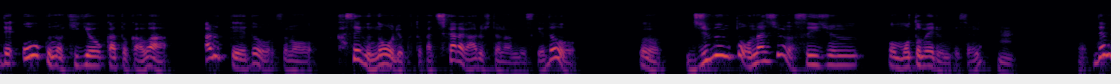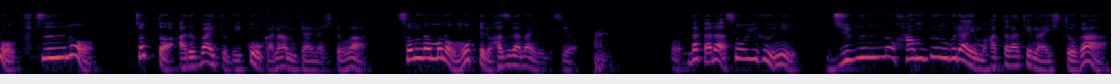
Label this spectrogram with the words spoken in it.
で、多くの起業家とかは、ある程度、その、稼ぐ能力とか力がある人なんですけど、うん、自分と同じような水準を求めるんですよね。うんでも、普通の、ちょっとアルバイトで行こうかなみたいな人は、そんなものを持ってるはずがないんですよ。はいうんだから、そういうふうに、自分の半分ぐらいも働けない人が、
